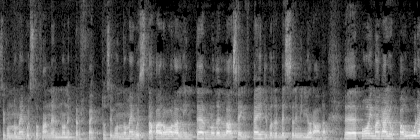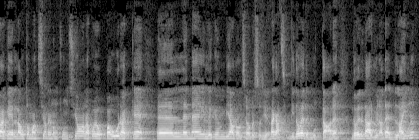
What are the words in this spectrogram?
Secondo me questo funnel non è perfetto, secondo me questa parola all'interno della sales page potrebbe essere migliorata. Eh, poi magari ho paura che l'automazione non funziona, poi ho paura che eh, le mail che ho inviato non siano persuasive. Ragazzi, vi dovete buttare, dovete darvi una deadline,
